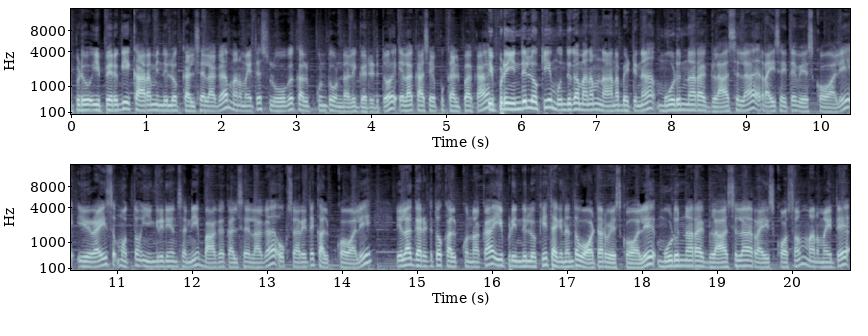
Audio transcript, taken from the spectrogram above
ఇప్పుడు ఈ పెరుగు ఈ కారం ఇందులో కలిసేలాగా మనమైతే స్లోగా కలుపుకుంటూ ఉండాలి గరిటతో. ఇలా కాసేపు కలిపాక ఇప్పుడు ఇందులోకి ముందుగా మనం నానబెట్టిన మూడున్నర గ్లాసుల రైస్ అయితే వేసుకోవాలి. ఈ రైస్ మొత్తం ఇంగ్రీడియంట్స్ అన్ని బాగా కలిసేలాగా ఒకసారి అయితే కలుపుకోవాలి. ఇలా గరిటతో కలుపుకున్నాక ఇప్పుడు ఇందులోకి తగినంత వాటర్ వేసుకోవాలి. మూడున్నర గ్లాసుల రైస్ కోసం మనమైతే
